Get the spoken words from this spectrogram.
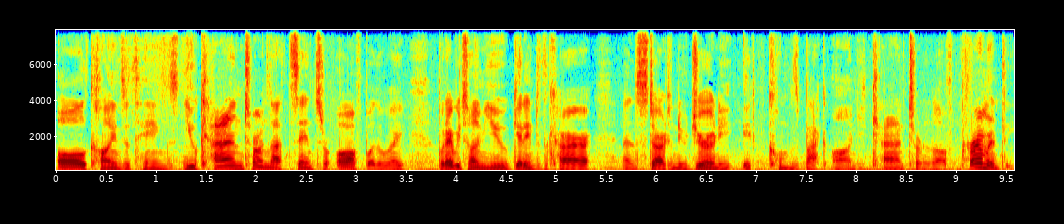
all kinds of things. You can turn that sensor off, by the way, but every time you get into the car and start a new journey, it comes back on. You can't turn it off permanently.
